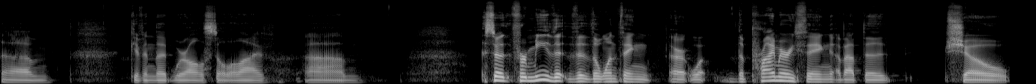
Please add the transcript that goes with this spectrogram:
um, given that we're all still alive. Um, so for me, the, the the one thing, or what the primary thing about the show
